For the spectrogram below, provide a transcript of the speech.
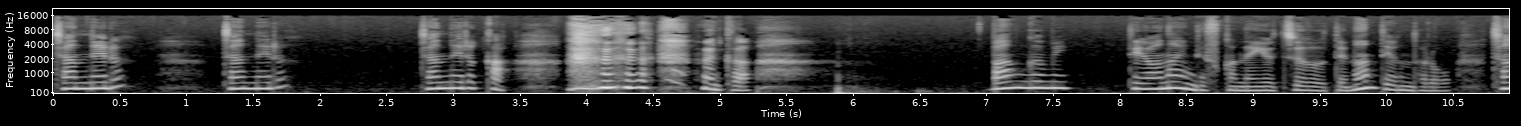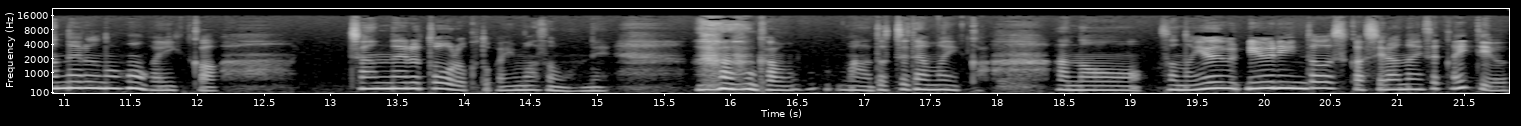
チャンネル？チャンネル？チャンネルか。なんか番組って言わないんですかね YouTube って。何て言うんだろう。チャンネルの方がいいか。チャンネル登録とか言いますもんね。なんかまあどっちでもいいか。あのその幽林堂しか知らない世界っていう、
